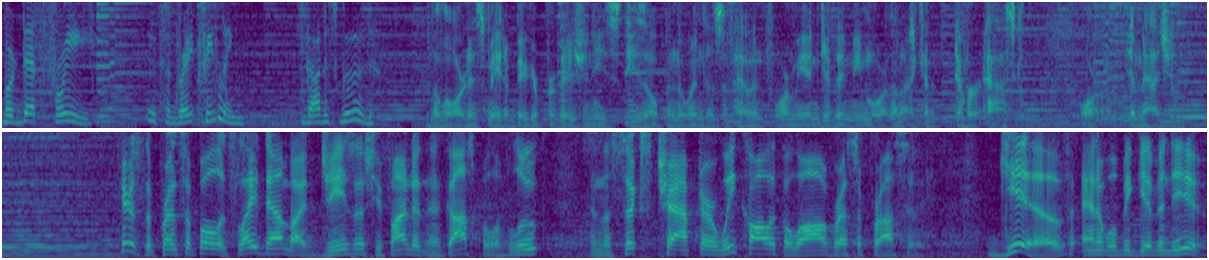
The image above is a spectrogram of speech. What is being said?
We're debt free. It's a great feeling. God is good. The Lord has made a bigger provision. He's, he's opened the windows of heaven for me and given me more than I can ever ask or imagine. Here's the principle. It's laid down by Jesus. You find it in the Gospel of Luke in the sixth chapter. We call it the law of reciprocity. Give, and it will be given to you.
